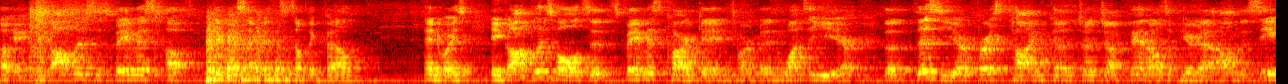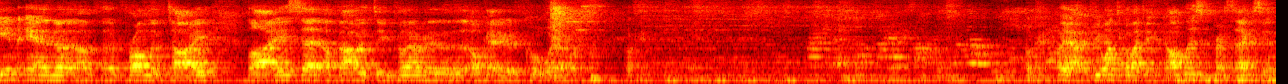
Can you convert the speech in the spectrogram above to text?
Okay, Inkopolis is famous of. Give me a second, something fell. Anyways, Inkopolis holds its famous card game tournament once a year. The, this year, first time Jump Thanos appeared on the scene, and uh, a prominent tie lie said about declaring. Okay, cool, whatever. Okay. Okay. Oh yeah, if you want to go back to Inkopolis, press X and.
